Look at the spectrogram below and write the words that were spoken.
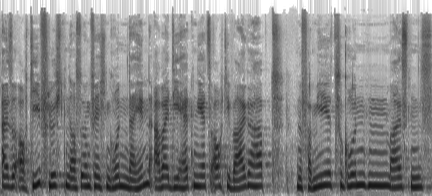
Also auch die flüchten aus irgendwelchen Gründen dahin, aber die hätten jetzt auch die Wahl gehabt, eine Familie zu gründen, meistens.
